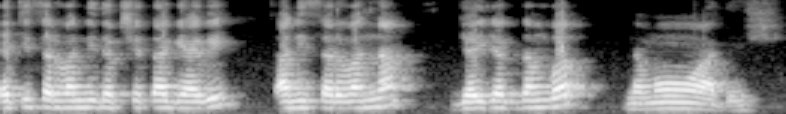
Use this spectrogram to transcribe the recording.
त्याची सर्वांनी दक्षता घ्यावी आणि सर्वांना जय जगदंब. नमो आदेश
